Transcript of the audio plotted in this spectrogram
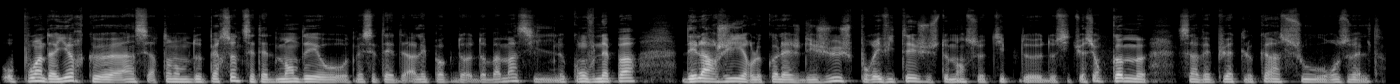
Au point d'ailleurs qu'un certain nombre de personnes s'étaient demandé, au, mais c'était à l'époque d'Obama, s'il ne convenait pas d'élargir le collège des juges pour éviter justement ce type de, situation, comme ça avait pu être le cas sous Roosevelt.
